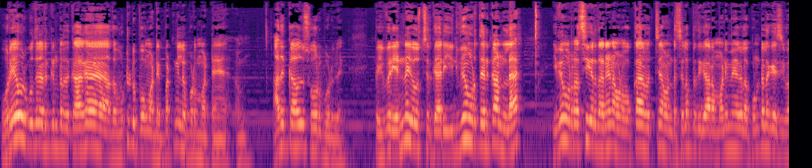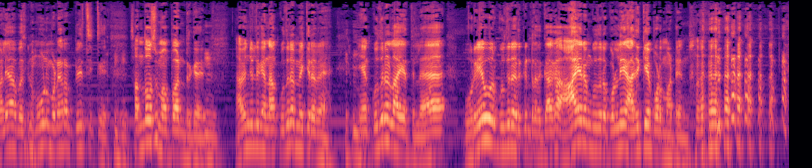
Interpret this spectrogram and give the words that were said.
ஒரே ஒரு குதிரை இருக்குன்றதுக்காக அதை விட்டுட்டு போக மாட்டேன். பட்டினியில போட மாட்டேன். அதுக்காவது சோறு போடுவேன். இப்ப இவர் என்ன யோசிச்சிருக்காரு? இவன் ஒருத்தர் இருக்கான்ல? இவன் ஒரு ரசிகர் தானே அவனை உட்கார வச்சு அவன் சிலப்பதிகாரம் மணிமேகலை குண்டலகேசி வளையாபதி மூணு மணி நேரம் பேசிட்டு சந்தோஷமா அப்பான்னு இருக்காரு அவன் சொல்லிக்க நான் குதிரை மேய்க்கிறவன். என் குதிரை லாயத்துல ஒரே ஒரு குதிரை இருக்குன்றதுக்காக ஆயிரம் குதிரை கொள்ளையே அதுக்கே போட மாட்டேன்.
